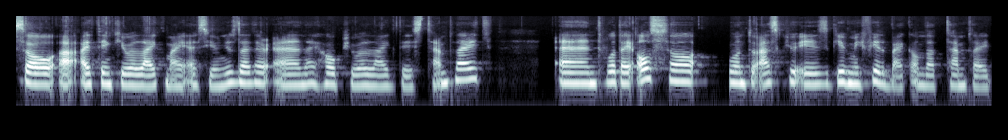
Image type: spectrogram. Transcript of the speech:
So uh, I think you will like my SEO newsletter and I hope you will like this template. And what I also want to ask you is give me feedback on that template.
